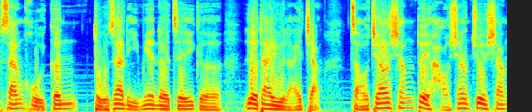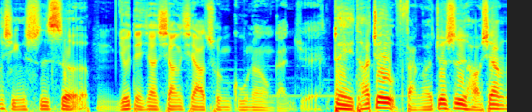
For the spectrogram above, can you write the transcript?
珊瑚跟躲在里面的这一个热带鱼来讲，藻礁相对好像就相形失色了。嗯，有点像乡下村姑那种感觉。对，它就反而就是好像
